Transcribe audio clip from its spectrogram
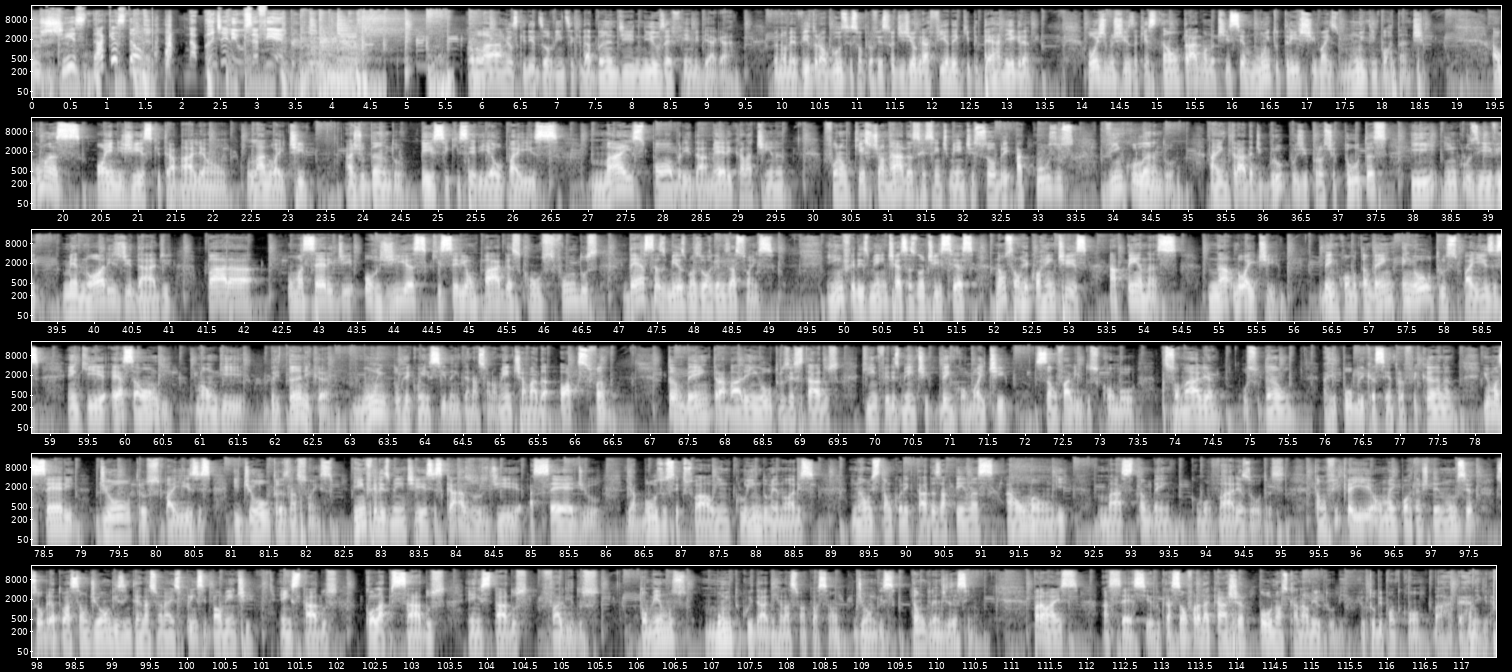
O X da Questão, na Band News FM. Olá, meus queridos ouvintes aqui da Band News FM BH. Meu nome é Vitor Augusto e sou professor de Geografia da equipe Terra Negra. Hoje no X da Questão trago uma notícia muito triste, mas muito importante. Algumas ONGs que trabalham lá no Haiti, ajudando esse que seria o país mais pobre da América Latina, foram questionadas recentemente sobre acusos vinculando a entrada de grupos de prostitutas e, inclusive, menores de idade para uma série de orgias que seriam pagas com os fundos dessas mesmas organizações. E infelizmente essas notícias não são recorrentes apenas na, no Haiti, bem como também em outros países em que essa ONG, uma ONG britânica muito reconhecida internacionalmente, chamada Oxfam, também trabalha em outros estados que, infelizmente, bem como Haiti, são falidos, como a Somália, o Sudão, a República Centro-Africana e uma série de outros países e de outras nações. E, infelizmente, esses casos de assédio e abuso sexual, incluindo menores, não estão conectadas apenas a uma ONG, mas também como várias outras. Então fica aí uma importante denúncia sobre a atuação de ONGs internacionais, principalmente em estados colapsados, em estados falidos. Tomemos muito cuidado em relação à atuação de ONGs tão grandes assim. Para mais, acesse Educação Fora da Caixa ou o nosso canal no YouTube, youtube.com/terra negra.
